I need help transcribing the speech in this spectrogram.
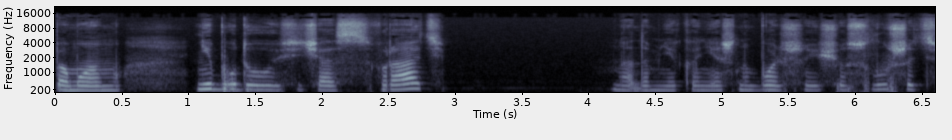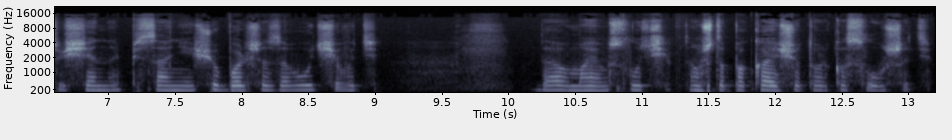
По-моему, не буду сейчас врать. Надо мне, конечно, больше еще слушать священное писание, еще больше заучивать. Да, в моем случае, потому что пока еще только слушать.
